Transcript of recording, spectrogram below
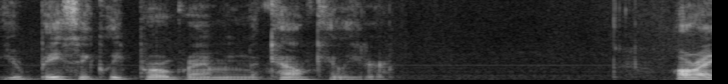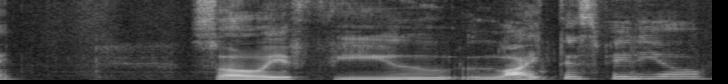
you're basically programming the calculator. All right. So if you like this video,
